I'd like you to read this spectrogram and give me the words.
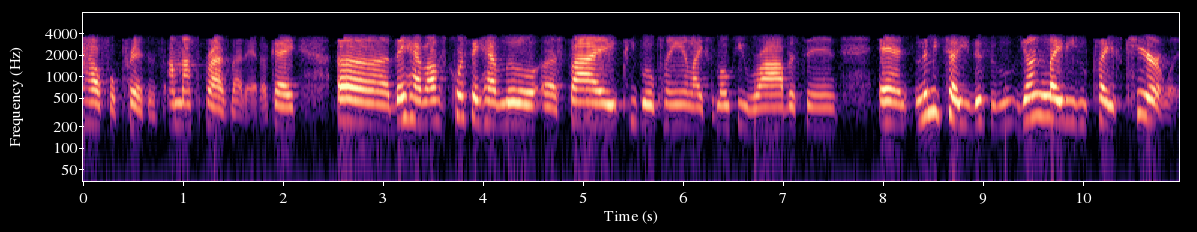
powerful presence. I'm not surprised by that. Okay, uh, they have of course they have little uh, side people playing like Smokey Robinson, and let me tell you, this young lady who plays Carolyn,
